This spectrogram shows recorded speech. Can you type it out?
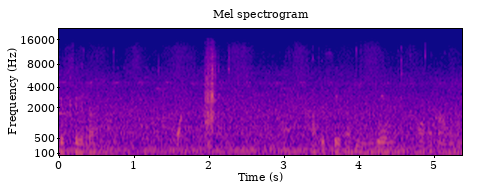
สิบเศษแล้วหาสิบเศษแล้วโยนเข้ากระเป๋าแล้ว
